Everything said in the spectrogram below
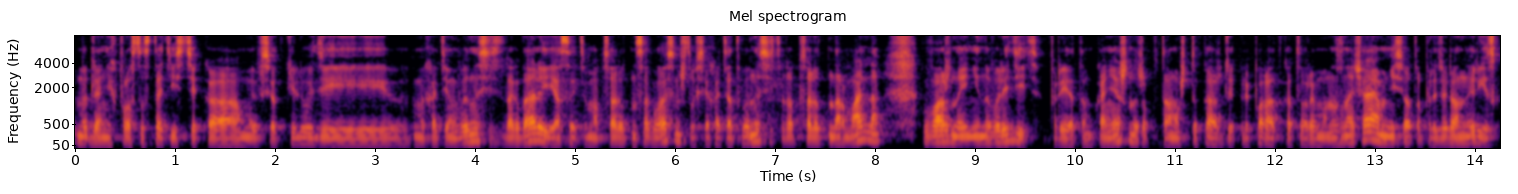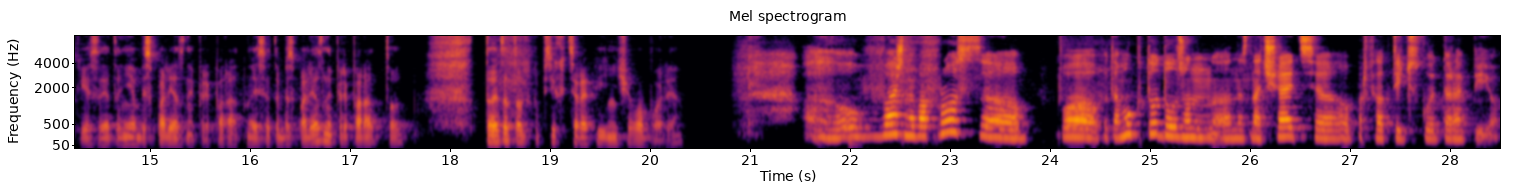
мы для них просто статистика, а мы все-таки люди, и мы хотим выносить и так далее далее. Я с этим абсолютно согласен, что все хотят выносить, это абсолютно нормально. Важно и не навредить при этом, конечно же, потому что каждый препарат, который мы назначаем, несет определенный риск, если это не бесполезный препарат. Но если это бесполезный препарат, то, то это только психотерапия, ничего более. Важный вопрос э, потому кто должен э, назначать э, профилактическую терапию.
